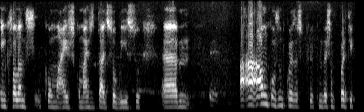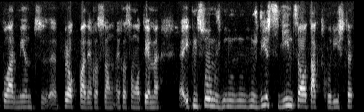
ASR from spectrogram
em que falamos com mais, com mais detalhes sobre isso. Um, há, há, um conjunto de coisas que, que me deixam particularmente uh, preocupado em relação, em relação ao tema uh, e começou nos, no, nos dias seguintes ao ataque terrorista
